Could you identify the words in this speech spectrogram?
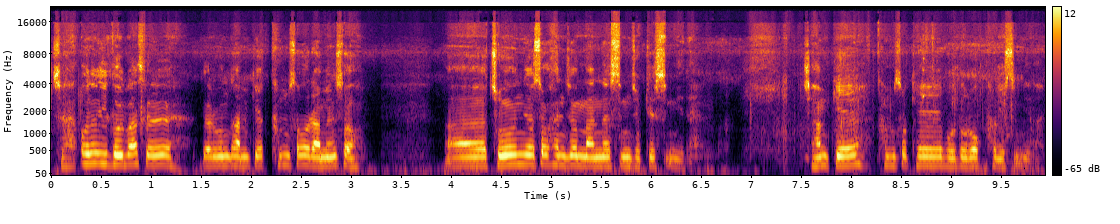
자, 오늘 이 돌밭을 여러분과 함께 탐색을 하면서 아, 좋은 녀석 한 점 만났으면 좋겠습니다. 자, 함께 탐색해 보도록 하겠습니다.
